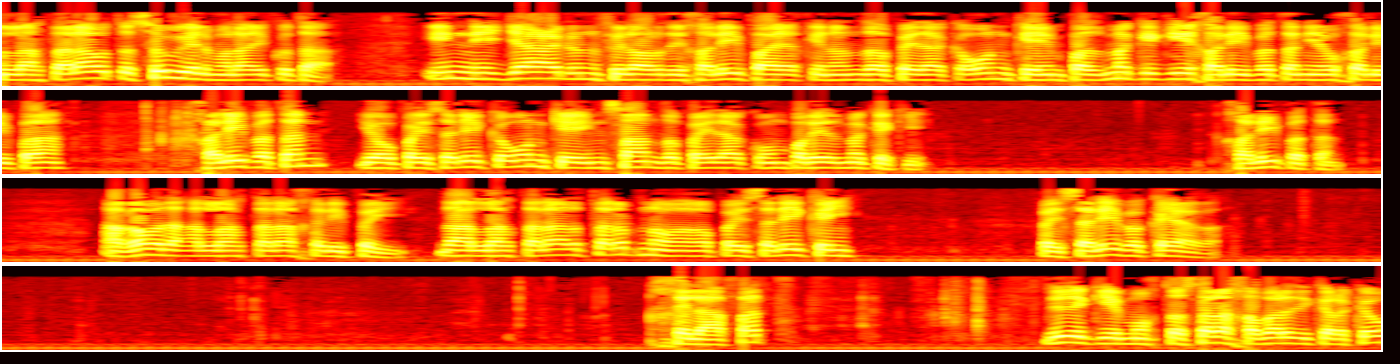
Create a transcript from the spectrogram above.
الله تعالی ورته څه وویل ملایکو ته انی جاعل فی الارض خلیفه یقینا زه پیدا کوونکی یم په ځمکې کې خلیفتا یو خلیفه خلیفتا یو فیصلې کوونکی انسان زه پیدا کوم په دې ځمکه کې خلیفتا هغه به د الله تعالی خلیفه وي د الله تعالی له طرف نه هغه فیصلې کوي فیصلې به کوي هغه خلافت د دې کې مختصره خبر ذکر کو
